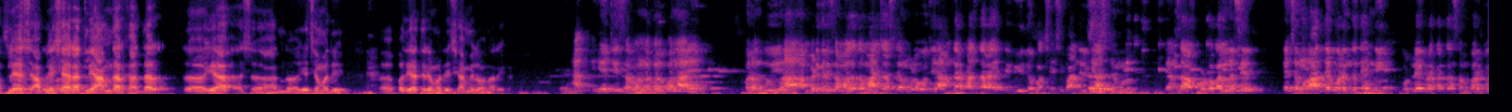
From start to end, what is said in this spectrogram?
आपल्या आपल्या शहरातले आमदार खासदार या याच्यामध्ये पदयात्रेमध्ये सामील होणार आहे का? याची सर्वांना कल्पना आहे. परंतु ह्या आंबेडकरी समाजाचा मार्च असल्यामुळं व जे आमदार खासदार आहेत ते विविध पक्षाशी बांधिलकी असल्यामुळं त्यांचा प्रोटोकॉल नसेल. त्याच्यामुळे अद्यापर्यंत त्यांनी कुठल्याही प्रकारचा संपर्क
